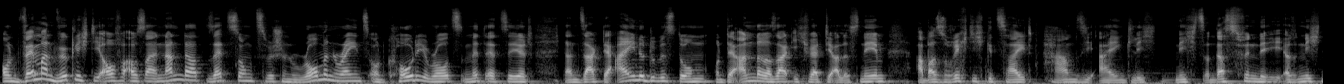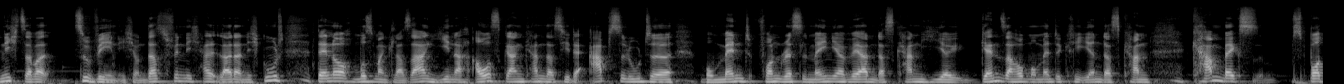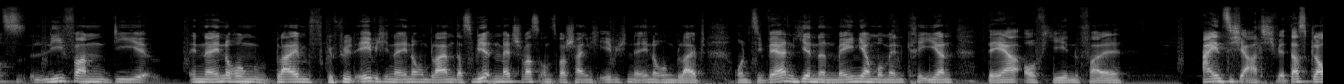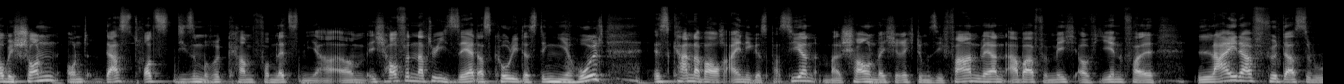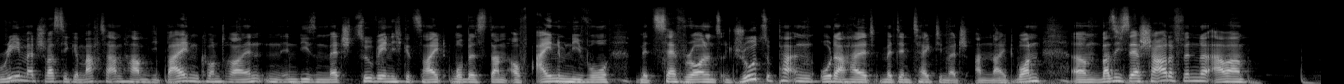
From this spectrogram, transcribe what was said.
Und wenn man wirklich die Auseinandersetzung zwischen Roman Reigns und Cody Rhodes miterzählt, dann sagt der eine, du bist dumm und der andere sagt, ich werde dir alles nehmen. Aber so richtig gezeigt haben sie eigentlich nichts. Und das finde ich, also nicht nichts, aber zu wenig. Und das finde ich halt leider nicht gut. Dennoch muss man klar sagen, je nach Ausgang kann das hier der absolute Moment von WrestleMania werden. Das kann hier Gänsehautmomente kreieren. Das kann Comebacks, Spots liefern, die in Erinnerung bleiben, gefühlt ewig in Erinnerung bleiben. Das wird ein Match, was uns wahrscheinlich ewig in Erinnerung bleibt. Und sie werden hier einen Mania-Moment kreieren, der auf jeden Fall einzigartig wird. Das glaube ich schon und das trotz diesem Rückkampf vom letzten Jahr. Ähm, ich hoffe natürlich sehr, dass Cody das Ding hier holt. Es kann aber auch einiges passieren. Mal schauen, welche Richtung sie fahren werden. Aber für mich auf jeden Fall leider für das Rematch, was sie gemacht haben, haben die beiden Kontrahenten in diesem Match zu wenig gezeigt, ob es dann auf einem Niveau mit Seth Rollins und Drew zu packen oder halt mit dem Tag Team Match an Night One. Ähm, was ich sehr schade finde, aber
